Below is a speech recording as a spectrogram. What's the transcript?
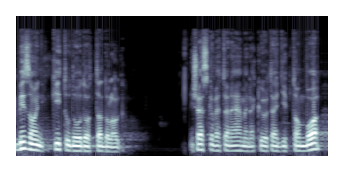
Bizony, kitudódott a dolog. És ezt követően elmenekült Egyiptomból,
